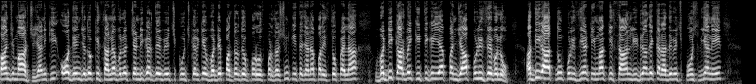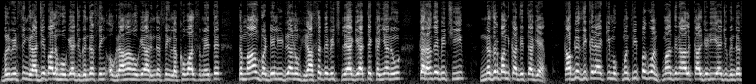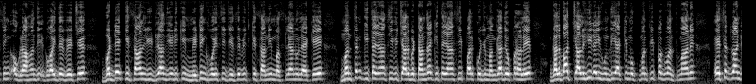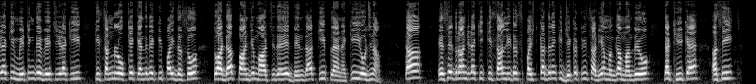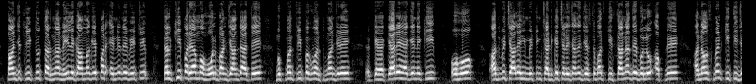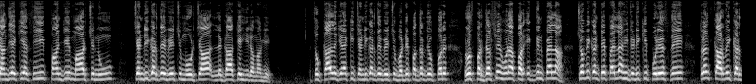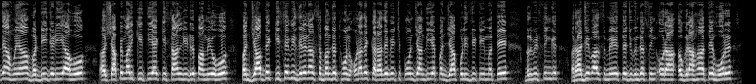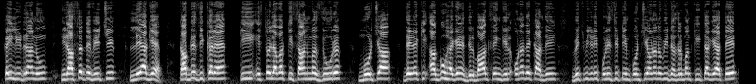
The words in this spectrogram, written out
5 ਮਾਰਚ, ਯਾਨੀ ਕਿ ਉਹ ਦਿਨ ਜਦੋਂ ਕਿਸਾਨਾਂ ਵੱਲੋਂ ਚੰਡੀਗੜ੍ਹ ਦੇ ਵਿੱਚ ਕੂਚ ਕਰਕੇ ਵੱਡੇ ਪੱਧਰ ਦੇ ਉੱਪਰ ਉਸ ਪ੍ਰਦਰਸ਼ਨ ਕੀਤਾ ਜਾਣਾ, ਪਰ ਇਸ ਤੋਂ ਪਹਿਲਾਂ ਵੱਡੀ ਕਾਰਵਾਈ ਕੀਤੀ ਗਈ ਹੈ ਪੰਜਾਬ ਪੁਲਿਸ ਦੇ ਵੱਲੋਂ। ਅੱਧੀ ਰਾਤ ਨੂੰ ਪੁਲਿਸ ਦੀਆਂ ਟੀਮਾਂ ਕਿਸਾਨ ਲੀਡਰਾਂ ਦੇ ਘਰਾਂ ਦੇ ਵਿੱਚ ਪਹੁੰਚਦੀਆਂ ਨੇ। ਬਲਵੀਰ ਸਿੰਘ ਰਾਜੇਵਾਲ ਹੋ ਗਿਆ, ਜੋਗਿੰਦਰ ਸਿੰਘ ਉਗਰਾਹਾਂ ਹੋ ਗਿਆ, ਹਰਿੰਦਰ ਸਿੰਘ ਲੱਖੋਵਾਲ ਸਮੇਤ ਤਮਾਮ ਵੱਡੇ ਲੀਡਰਾਂ ਨੂੰ ਹਿਰਾਸਤ ਦੇ ਵਿੱਚ ਲਿਆ ਗਿਆ ਤੇ ਕਈਆਂ ਨੂੰ ਘਰਾਂ ਦੇ ਵਿੱਚ ਹੀ ਨਜ਼ਰਬੰਦ ਕਰ ਦਿੱਤਾ ਗਿਆ ਕਾਬਲੇ ਜ਼ਿਕਰ ਹੈ ਕਿ ਮੁੱਖ ਮੰਤਰੀ ਭਗਵੰਤ ਮਾਨ ਦੇ ਨਾਲ ਕੱਲ ਜਿਹੜੀ ਹੈ ਜੋਗਿੰਦਰ ਸਿੰਘ ਉਗਰਾਹਾਂ ਦੀ ਅਗਵਾਈ ਦੇ ਵਿੱਚ ਵੱਡੇ ਕਿਸਾਨ ਲੀਡਰਾਂ ਦੀ ਜਿਹੜੀ ਕਿ ਮੀਟਿੰਗ ਹੋਈ ਸੀ ਜਿਸ ਦੇ ਵਿੱਚ ਕਿਸਾਨੀ ਮਸਲਿਆਂ ਨੂੰ ਲੈ ਕੇ ਮੰਥਨ ਕੀਤਾ ਜਾਣਾ ਸੀ ਵਿਚਾਰ ਵਟਾਂਦਰਾ ਕੀਤਾ ਜਾਣਾ ਸੀ ਪਰ ਕੁਝ ਮੰਗਾਂ ਦੇ ਉੱਪਰ ਹਲੇ ਗੱਲਬਾਤ ਚੱਲ ਹੀ ਰਹੀ ਹੁੰਦੀ ਹੈ ਕਿ ਮੁੱਖ ਮੰਤਰੀ ਭਗਵੰਤ ਮਾਨ ਇਸੇ ਦੌਰਾਨ ਜਿਹੜਾ ਕਿ ਮੀਟਿੰਗ ਦੇ ਵਿੱਚ ਜਿਹੜਾ ਕਿ ਕਿਸਾਨ ਨੂੰ ਰੋਕ ਕੇ ਕਹਿੰਦੇ ਨੇ ਕਿ ਭਾਈ ਦੱਸੋ ਤੁਹਾਡਾ 5 ਮਾਰਚ ਦੇ ਦਿਨ ਦਾ ਕੀ ਪਲਾਨ ਹੈ, ਕੀ ਯੋਜਨਾ? ਤਾਂ ਇਸੇ ਦੌਰਾਨ ਜਿਹੜਾ ਕਿ ਕਿਸਾਨ ਲੀਡਰ ਸਪਸ਼ਟ ਕਰਦੇ ਨੇ ਕਿ ਜੇਕਰ ਤੁਸੀਂ ਸਾਡੀਆਂ ਮੰਗਾਂ ਮੰਨਦੇ ਹੋ, ਤਾਂ ਠੀਕ ਹੈ, ਅਸੀਂ 5 ਤਰੀਕ ਨੂੰ ਧਰਨਾ ਨਹੀਂ ਲਗਾਵਾਂਗੇ, ਪਰ ਇੰਨੇ ਦੇ ਵਿੱਚ ਤਲਖੀ ਭਰਿਆ ਮਾਹੌਲ ਬਣ ਜਾਂਦਾ ਹੈ ਤੇ ਮੁੱਖ ਮੰਤਰੀ ਭਗਵੰਤ ਮਾਨ ਜਿਹੜੇ ਕਹਿ ਕਹਿ ਰਹੇ ਹੈਗੇ ਨੇ ਕਿ ਉਹ ਅੱਧ ਵਿਚਾਲੇ ਹੀ ਮੀਟਿੰਗ ਛੱਡ ਕੇ ਚਲੇ ਜਾਂਦੇ, ਜਿਸ ਤੋਂ ਬਾਅਦ ਕਿਸਾਨਾਂ ਦੇ ਵੱਲੋਂ ਆਪਣੇ ਅਨਾਉਂਸਮੈਂਟ ਕੀਤੀ ਜਾਂਦੀ ਹੈ ਕਿ ਅਸੀਂ 5 ਮਾਰਚ ਨੂੰ ਚੰਡੀਗੜ੍ਹ ਦੇ ਵਿੱਚ ਮੋਰਚਾ ਲਗਾ ਕੇ ਹੀ ਰਵਾਂਗੇ। ਸੋ ਕੱਲ ਜਿਹੜਾ ਕਿ ਚੰਡੀਗੜ੍ਹ ਦੇ ਵਿੱਚ ਵੱਡੇ ਪੱਧਰ ਦੇ ਉੱਪਰ ਰੋਸ ਪ੍ਰਦਰਸ਼ਨ ਹੋਣਾ, ਪਰ ਇੱਕ ਦਿਨ ਪਹਿਲਾਂ 24 ਘੰਟੇ ਪਹਿਲਾਂ ਹੀ ਜਿਹੜੀ ਕਿ ਪੁਲਿਸ ਨੇ ਤੁਰੰਤ ਕਾਰਵਾਈ ਕਰਦਿਆਂ ਹੋਇਆਂ ਵੱਡੀ ਜਿਹੜੀ ਆ ਉਹ ਛਾਪੇਮਾਰੀ ਕੀਤੀ ਹੈ। ਕਿਸਾਨ ਲੀਡਰ ਭਾਵੇਂ ਉਹ ਪੰਜਾਬ ਦੇ ਕਿਸੇ ਵੀ ਜ਼ਿਲ੍ਹੇ ਨਾਲ ਸੰਬੰਧਿਤ ਹੋਣ, ਉਹਨਾਂ ਦੇ ਘਰਾਂ ਦੇ ਵਿੱਚ ਪਹੁੰਚ ਜਾਂਦੀ ਹੈ। ਪੰਜਾਬ ਪੁਲਿਸ ਦੀ ਟੀਮ ਅਤੇ ਬਲਵੀਰ ਸਿੰਘ ਰਾਜੇਵਾਲ ਸਮੇਤ ਜੋਗਿੰਦਰ ਸਿੰਘ ਔਰਾ- ਉਗਰਾਹਾਂ ਅਤੇ ਹੋਰ ਕਈ ਲੀਡਰਾਂ ਨੂੰ ਹਿਰਾਸਤ ਦੇ ਵਿੱਚ ਲਿਆ ਗਿਆ ਕਾਬਲੇ ਜ਼ਿਕਰ ਹੈ ਕਿ ਇਸ ਤੋਂ ਇਲਾਵਾ ਕਿਸਾਨ ਮਜ਼ਦੂਰ ਮੋਰਚਾ ਦੇ ਜਿਹੜੇ ਕਿ ਆਗੂ ਹੈਗੇ ਨੇ, ਦਿਲਬਾਗ ਸਿੰਘ ਗਿੱਲ, ਉਹਨਾਂ ਦੇ ਘਰ ਦੇ ਵਿੱਚ ਵੀ ਜਿਹੜੀ ਪੁਲਿਸ ਦੀ ਟੀਮ ਪਹੁੰਚੀ ਹੈ, ਉਹਨਾਂ ਨੂੰ ਵੀ ਨਜ਼ਰਬੰਦ ਕੀਤਾ ਗਿਆ ਤੇ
